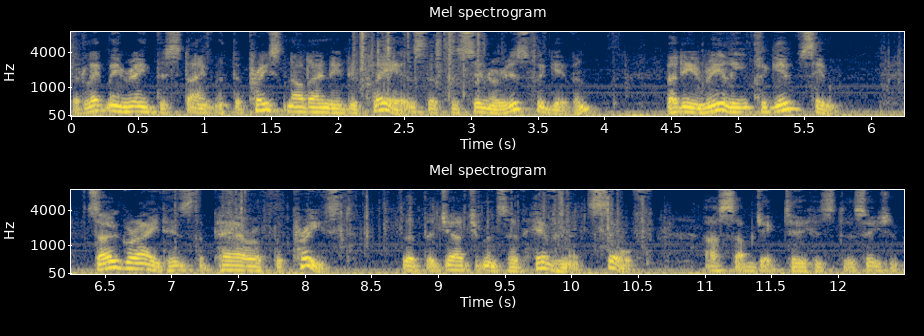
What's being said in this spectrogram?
But let me read the statement. The priest not only declares that the sinner is forgiven, but he really forgives him. So great is the power of the priest that the judgments of heaven itself are subject to his decision.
